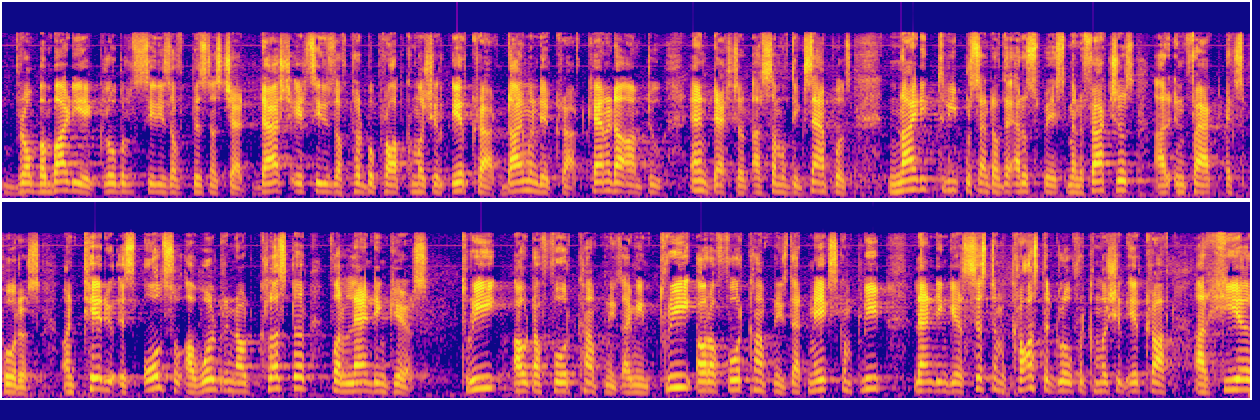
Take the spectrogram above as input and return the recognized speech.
Bombardier Global Series of Business Jet, Dash 8 Series of turboprop commercial aircraft, Diamond Aircraft, Canadarm2, and Dextre are some of the examples. 93% of the aerospace manufacturers are in fact exporters. Ontario is also a world-renowned cluster for landing gears three out of four companies, I mean three out of four companies that makes complete landing gear system across the globe for commercial aircraft are here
